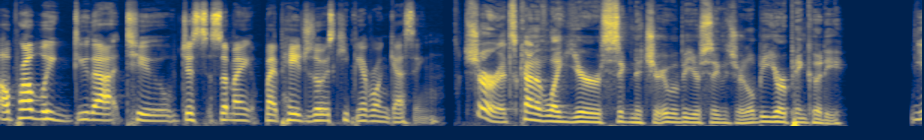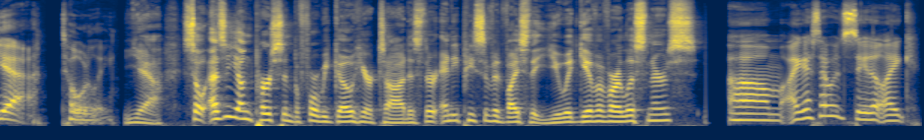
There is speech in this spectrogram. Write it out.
I'll probably do that too, just so my my page is always keeping everyone guessing. Sure, it's kind of like your signature. It would be your signature. It'll be your pink hoodie. Yeah, totally. Yeah. So, as a young person, before we go here, Todd, is there any piece of advice that you would give of our listeners? Um, I guess I would say that like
